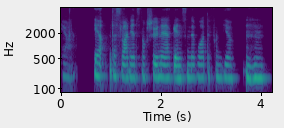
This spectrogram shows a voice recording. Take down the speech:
Ja. Ja, das waren jetzt noch schöne ergänzende Worte von dir. Mhm.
